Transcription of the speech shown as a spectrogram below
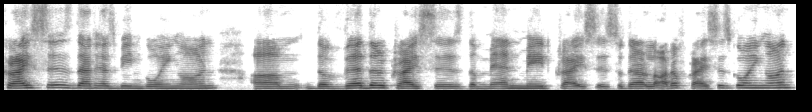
crisis that has been going on um, the weather crisis, the man-made crisis. So there are a lot of crises going on,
